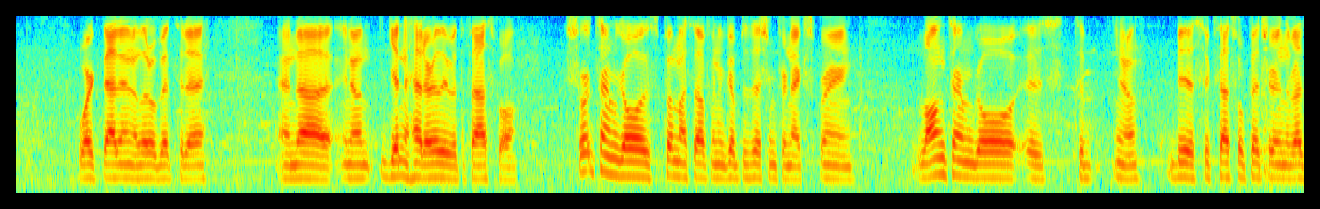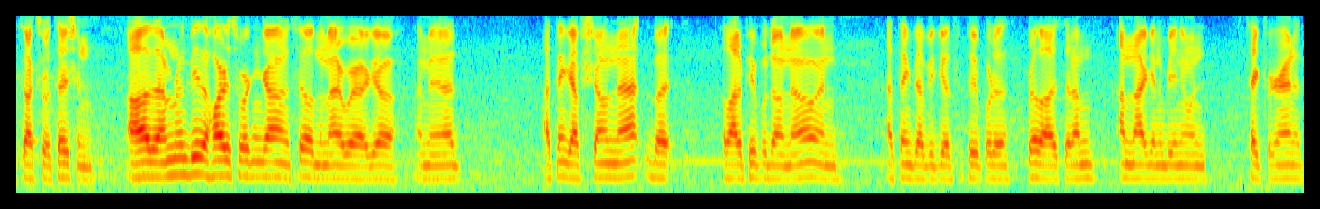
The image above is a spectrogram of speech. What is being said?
work that in a little bit today. And uh, you know, getting ahead early with the fastball. Short-term goal is put myself in a good position for next spring. Long-term goal is to, you know, be a successful pitcher in the Red Sox rotation. Uh, I'm going to be the hardest working guy on the field no matter where I go. I mean, I, I think I've shown that, but a lot of people don't know, and I think that'd be good for people to realize that I'm, I'm not going to be anyone take for granted.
